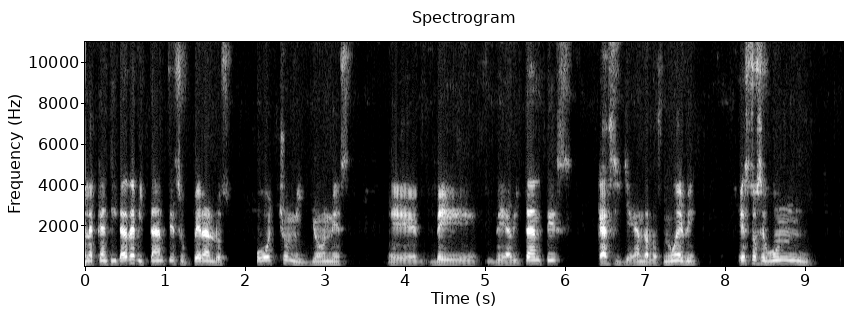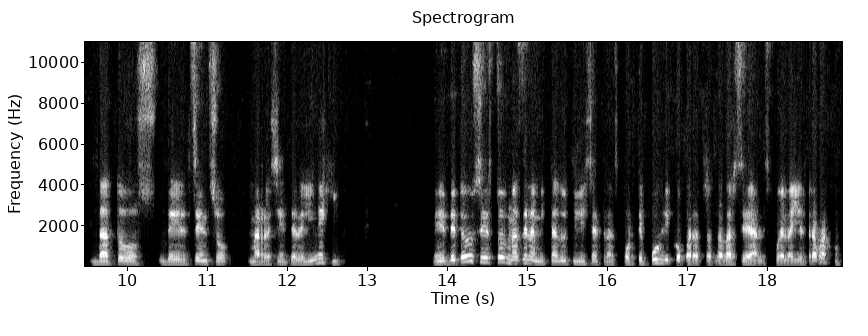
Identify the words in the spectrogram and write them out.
la cantidad de habitantes supera los 8 millones eh, de, habitantes, casi llegando a los 9. Esto según datos del censo más reciente del INEGI. Eh, de todos estos, más de la mitad utiliza el transporte público para trasladarse a la escuela y el trabajo.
